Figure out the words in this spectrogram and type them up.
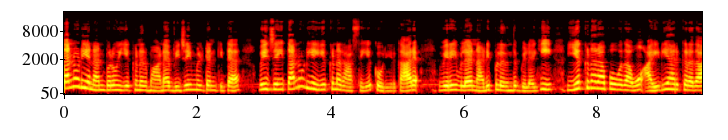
தன்னுடைய நண்பரும் இயக்குனருமான விஜய் மில்டன் கிட்ட விஜய் தன்னுடைய இயக்குனர் ஆசையை கூறியிருக்காரு. விரைவில் நடிப்பிலிருந்து விலகி இயக்குனரா போவதாகவும் ஐடியா இருக்கிறதா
